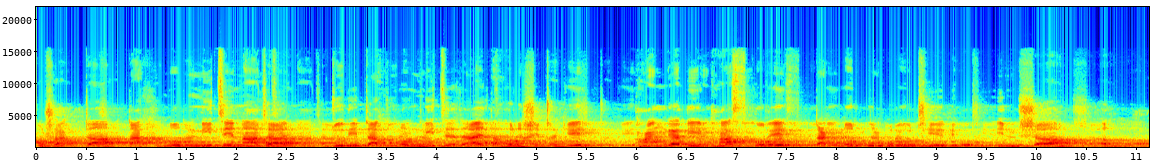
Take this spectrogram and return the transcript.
পোশাকটা টাকনোর নিচে না যায়। যদি টাকনুর নিচে যায়, তাহলে সেটাকে ভাঙ্গা দিয়ে ভাঁজ করে টাকনুর উপরে উঠিয়ে দেব। ইনশা আল্লাহ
